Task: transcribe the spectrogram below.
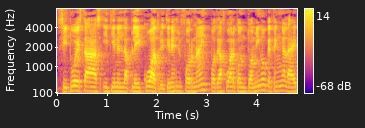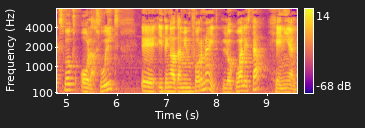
Si tú estás y tienes la Play 4 y tienes el Fortnite, podrás jugar con tu amigo que tenga la Xbox o la Switch eh, y tenga también Fortnite, lo cual está genial.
